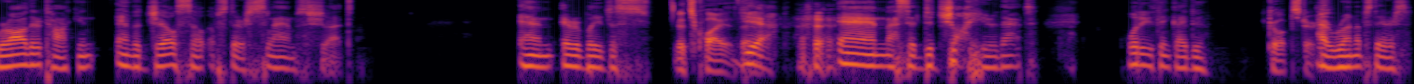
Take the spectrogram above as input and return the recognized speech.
We're all there talking, and the jail cell upstairs slams shut. And everybody just, It's quiet. Then. yeah. And I said, Did y'all hear that? What do you think I do? Go upstairs. I run upstairs.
